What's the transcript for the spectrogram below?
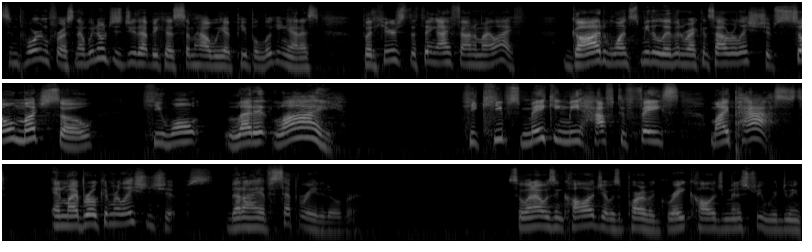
It's important for us. Now, we don't just do that because somehow we have people looking at us, but here's the thing I found in my life God wants me to live in reconciled relationships, so much so, he won't let it lie. He keeps making me have to face my past and my broken relationships that I have separated over. So when I was in college, I was a part of a great college ministry. We were doing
